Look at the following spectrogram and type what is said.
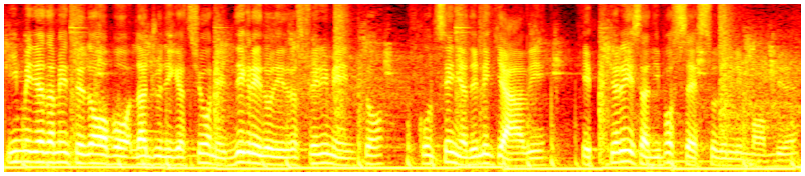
immediatamente dopo l'aggiudicazione il decreto di trasferimento, consegna delle chiavi e presa di possesso dell'immobile.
